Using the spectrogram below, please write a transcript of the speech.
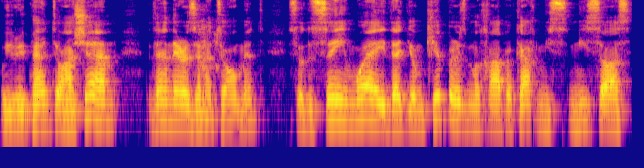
we repent to Hashem, then there is an atonement. So the same way that Yom Kippur is mechaper, kach misas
